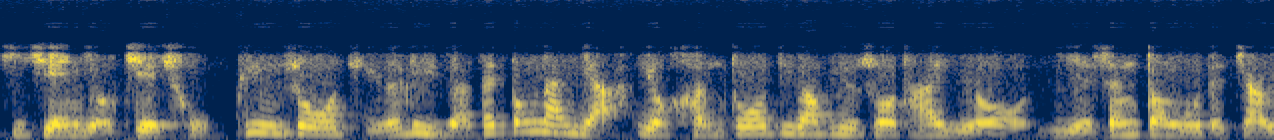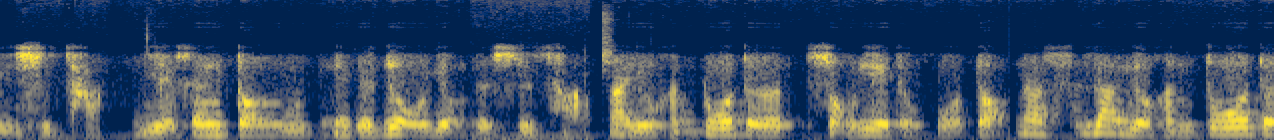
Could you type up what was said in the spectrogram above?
之间有接触。譬如说，我举个例子啊，在东南亚有很多地方，譬如说它有野生动物的交易市场、野生动物那个肉用的市场，那有很多的狩猎的活动。那事实上有很多的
